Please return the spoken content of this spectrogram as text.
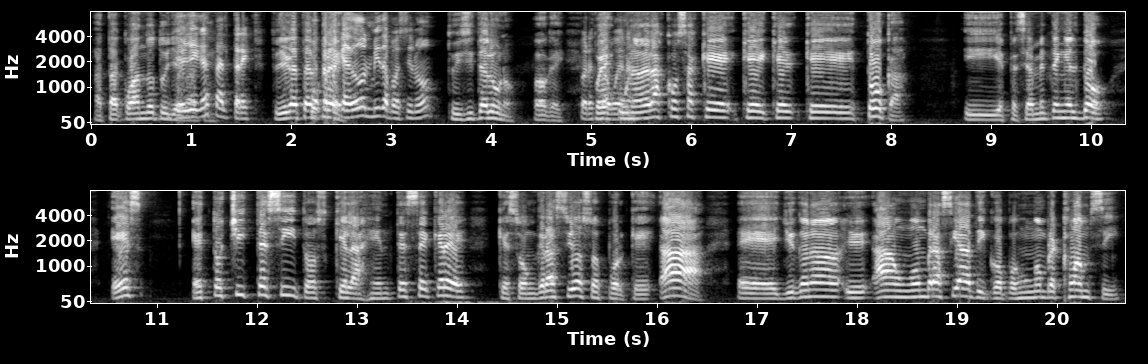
¿Hasta cuándo tú Yo llegaste? llegué hasta el 3. ¿Tú llegaste al Porque me 3? quedé dormida, pues si no, Tú hiciste el 1. Ok. Pero Pues buena. una de las cosas que, que, que, que toca, y especialmente en el 2, es estos chistecitos que la gente se cree que son graciosos porque, ah, eh, you're gonna, eh, ah, un hombre asiático, pues un hombre clumsy,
